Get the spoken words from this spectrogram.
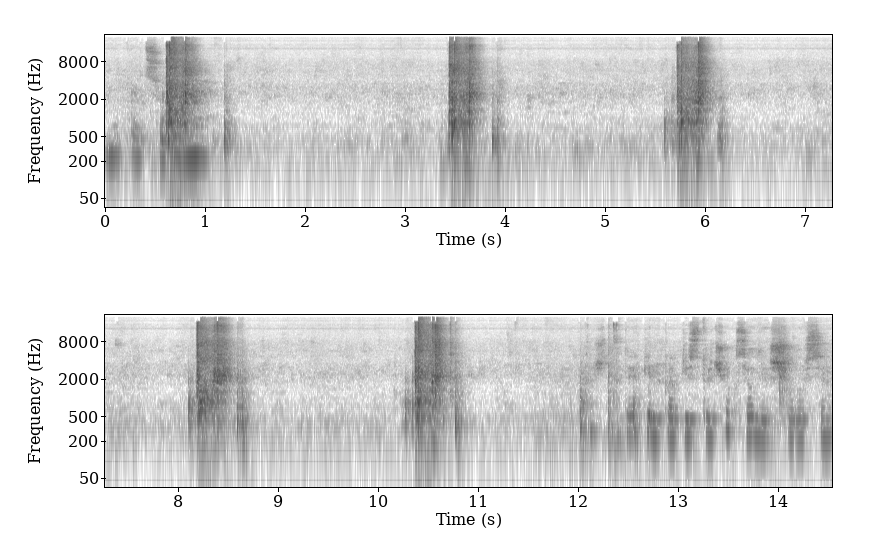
ми працюємо. Аж тут Декілька кісточок залишилося.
